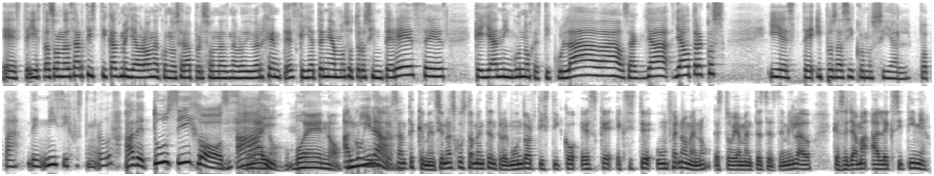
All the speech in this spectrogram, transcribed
este, y estas ondas artísticas me llevaron a conocer a personas neurodivergentes que ya teníamos otros intereses, que ya ninguno gesticulaba, o sea, ya, ya otra cosa. Y este, y pues así conocí al papá de mis hijos, tengo dos. Ah, de tus hijos. Ay. Bueno, bueno. Algo bien Mira. interesante que mencionas justamente dentro del mundo artístico es que existe un fenómeno, esto obviamente es desde mi lado, que se llama alexitimia,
